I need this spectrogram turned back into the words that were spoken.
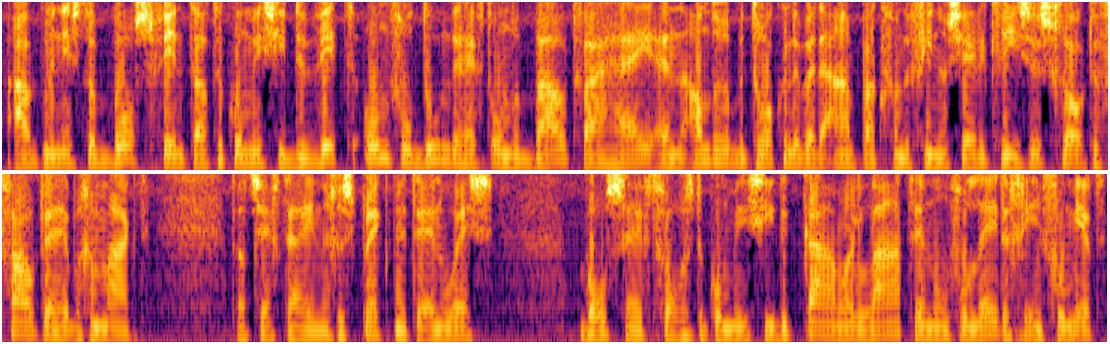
Oud-minister Bos vindt dat de commissie De Wit onvoldoende heeft onderbouwd waar hij en andere betrokkenen bij de aanpak van de financiële crisis grote fouten hebben gemaakt. Dat zegt hij in een gesprek met de NOS. Bos heeft volgens de commissie de Kamer laat en onvolledig geïnformeerd.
